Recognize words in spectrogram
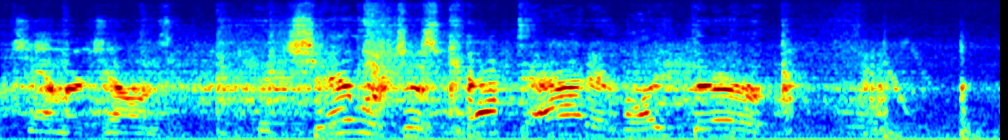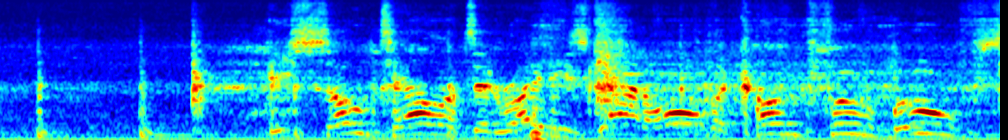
Off Chandler Jones. And Chandler just kept at it right there. He's so talented, right? He's got all the kung fu moves.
